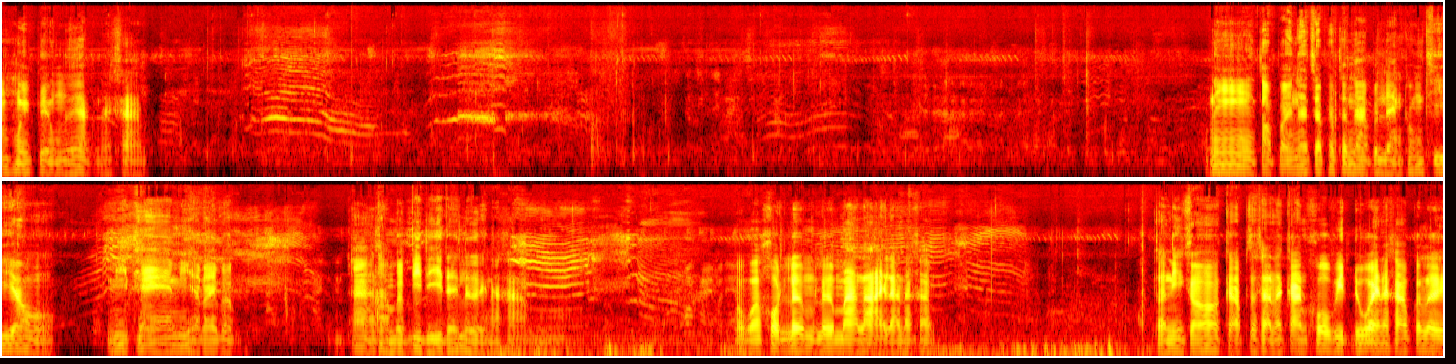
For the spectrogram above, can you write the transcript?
ำห้วยเปียงเงือกนะครับ นี่ต่อไปน่าจะพัฒนาเป็นแหล่งท่องเที่ยว มีแพมีอะไรแบบ อ่าทำแบบดีๆได้เลยนะครับเพราะว่าคนเริ่มเริ่มมาหลายแล้วนะครับ ตอนนี้ก็กับสถานการณ์โควิดด้วยนะครับ ก็เลย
